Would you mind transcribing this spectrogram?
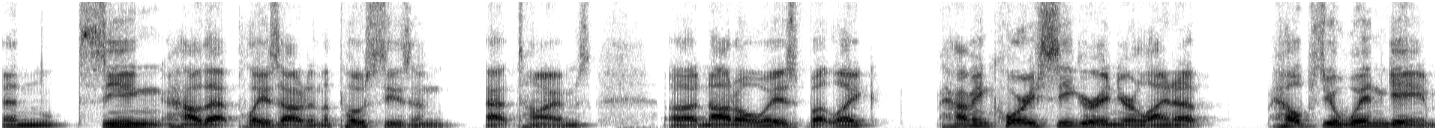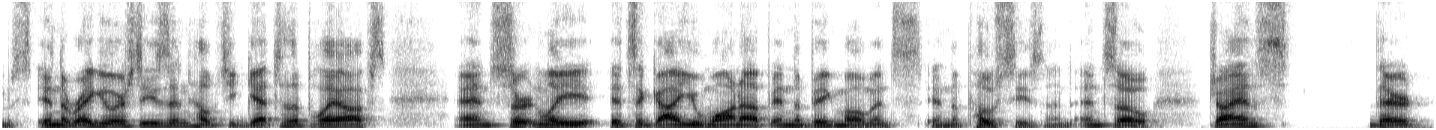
and seeing how that plays out in the postseason at times. Uh, not always, but like having Corey Seager in your lineup helps you win games in the regular season, helps you get to the playoffs, and certainly it's a guy you want up in the big moments in the postseason. And so Giants, they're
